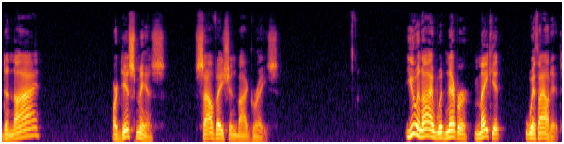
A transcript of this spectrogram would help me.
deny or dismiss salvation by grace. You and I would never make it without it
